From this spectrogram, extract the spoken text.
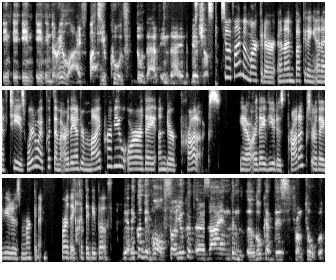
in, in, in, in the real life, but you could do that in the in the virtual. So if I'm a marketer and I'm bucketing NFTs, where do I put them? Are they under my purview or are they under products? You know, are they viewed as products or are they viewed as marketing? Or they could they be both? Yeah they could be both. So you could uh, design and uh, look at this from two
